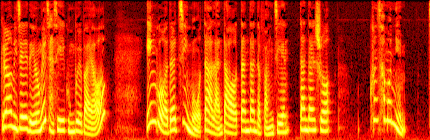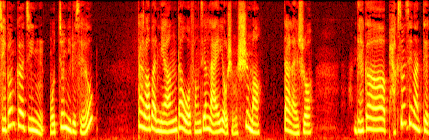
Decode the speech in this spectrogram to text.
그럼 이제 내용을 자세히 공부해봐요. 英国的继母大兰到丹丹的房间，丹丹说：“큰 사모님, 제 방까진 어쩐 일이세요? 大老板娘到我房间来有什么事吗？”大兰说：“내가박 선생한테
